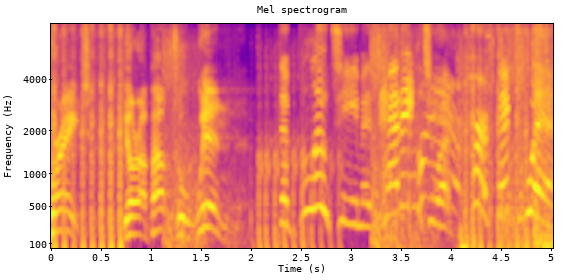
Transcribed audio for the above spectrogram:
Great, you're about to win. The blue team is heading to a perfect win!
